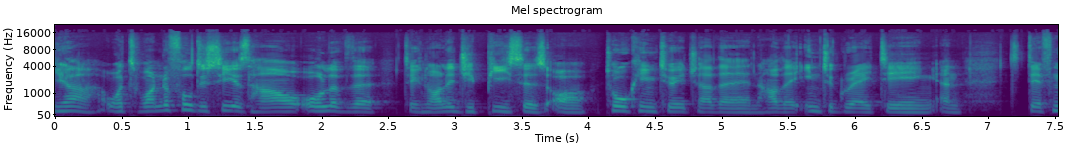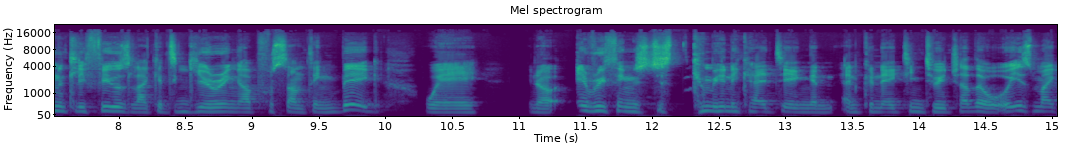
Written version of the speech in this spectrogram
yeah, what's wonderful to see is how all of the technology pieces are talking to each other and how they're integrating. And it definitely feels like it's gearing up for something big where, you know, everything's just communicating and, and connecting to each other. Or is my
